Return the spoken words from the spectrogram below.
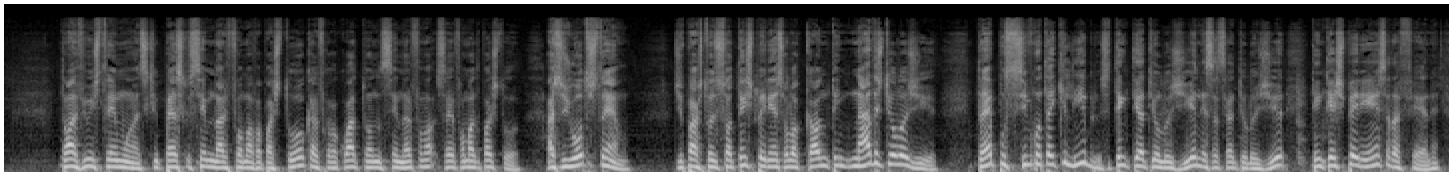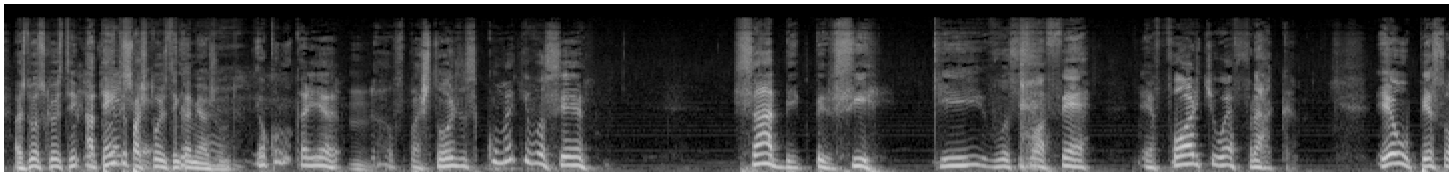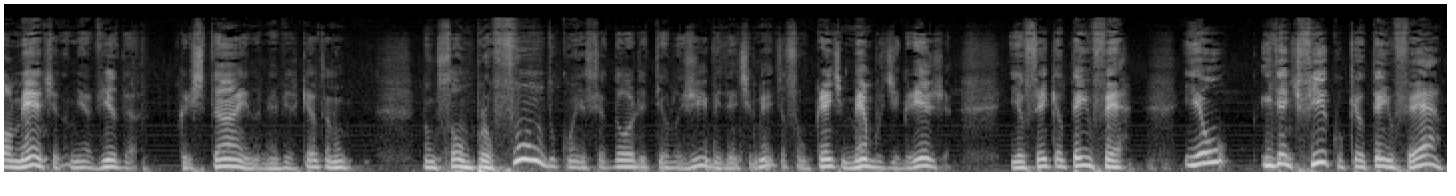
Então havia um extremo antes, que parece que o seminário formava pastor, o cara ficava quatro anos no seminário e saía formado pastor. Aí surgiu outro extremo. De pastores que só tem experiência local, não tem nada de teologia. Então é possível encontrar equilíbrio. Você tem que ter a teologia, necessária teologia, tem que ter a experiência da fé, né? As duas coisas têm, até entre pastores tem que caminhar junto. Eu colocaria aos pastores, como é que você sabe per si que você- sua fé é forte ou é fraca? Eu, pessoalmente, na minha vida cristã e na minha vida cristã, não, não sou um profundo conhecedor de teologia, evidentemente, eu sou um crente, membro de igreja, e eu sei que eu tenho fé. E eu identifico que eu tenho fé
